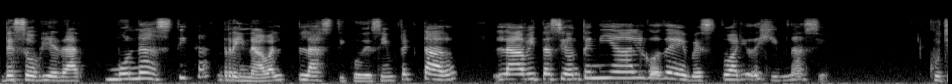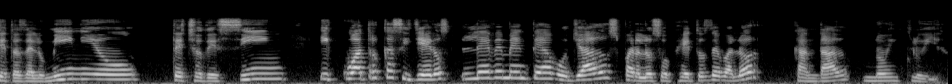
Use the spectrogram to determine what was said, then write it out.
de sobriedad monástica reinaba el plástico desinfectado, la habitación tenía algo de vestuario de gimnasio. Cuchetas de aluminio, techo de zinc y cuatro casilleros levemente abollados para los objetos de valor, candado no incluido.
